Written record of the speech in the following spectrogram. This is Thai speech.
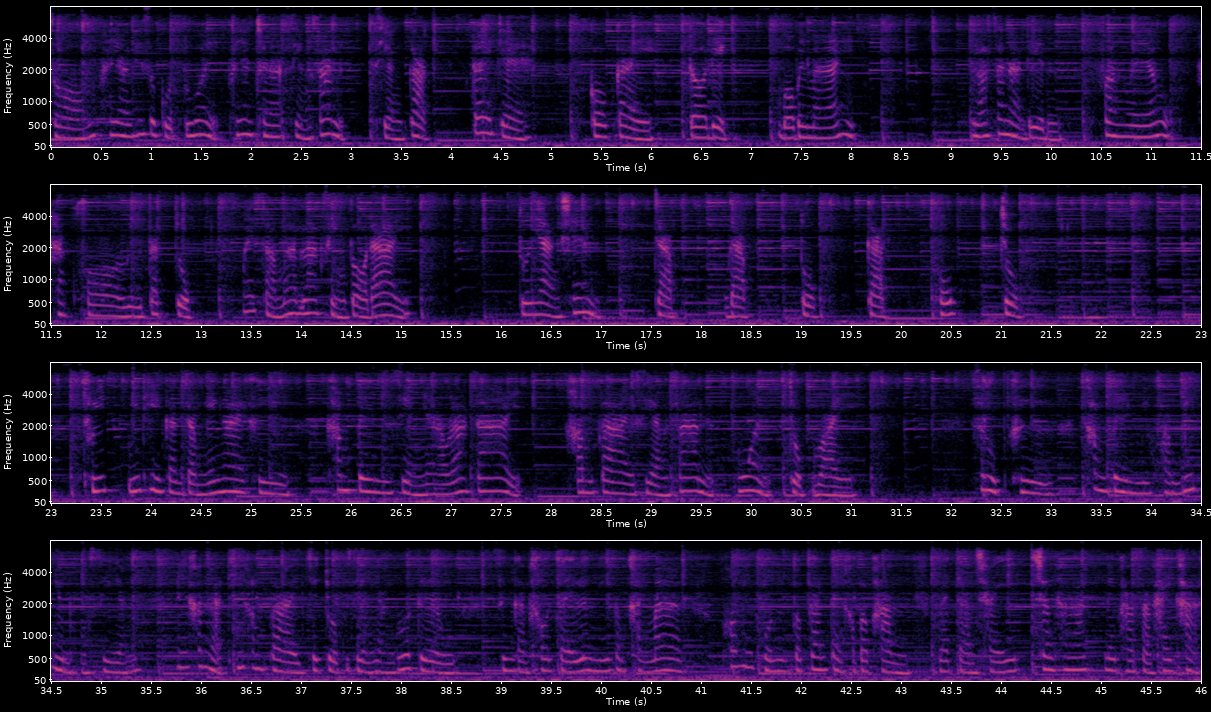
สองพยางค์ที่สะกดด้วยพยัญชนะเสียงสั้น เสียงกัดได้แก่กอไก่ ดอเด็ก บอใบไม้ ลักษณะเด่น ฟังแล้ว หักคอหรือตัดจบ ไม่สามารถลากเสียงต่อได้ ตัวอย่างเช่น จับ ดับ ตก กัด พบ จบ ริควิธีการจำง่ายๆ คือคำเป็นเสียงยาวลากได้คำตายเสียงสั้นห้วน จบไว สรุปคือคำเป็นมีความยืดหยุ่นของเสียง ในขณะที่คำตายจะจบเสียงอย่างรวดเร็ว ซึ่งการเข้าใจเรื่องนี้สำคัญมาก เพราะมีผลต่อการแต่งคำประพันธ์ และการใช้ชันทลักษณ์ในภาษาไทยค่ะ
